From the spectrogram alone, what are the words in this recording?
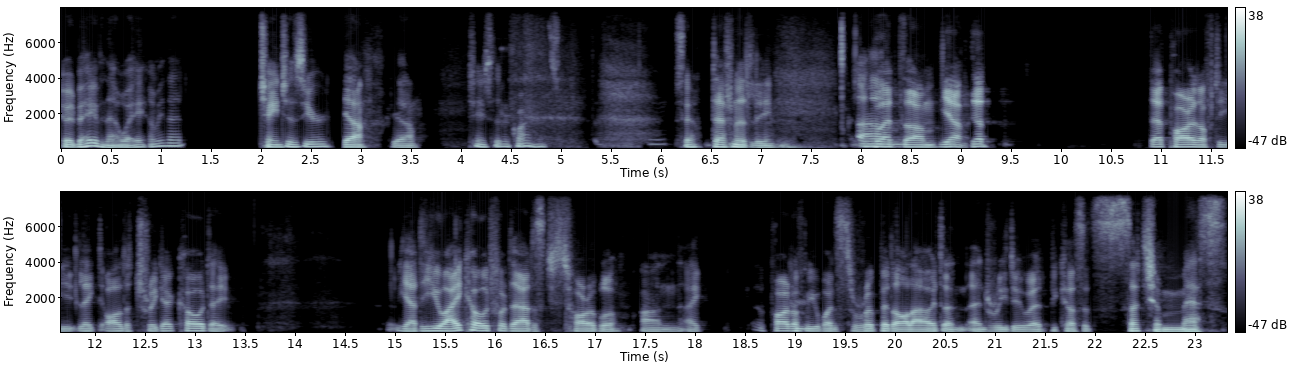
it would behave in that way. I mean, that changes your, yeah, yeah, change the requirements. So definitely, um, but um, yeah, that that part of the like all the trigger code, I yeah, the UI code for that is just horrible. And I a part of me wants to rip it all out and and redo it because it's such a mess.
